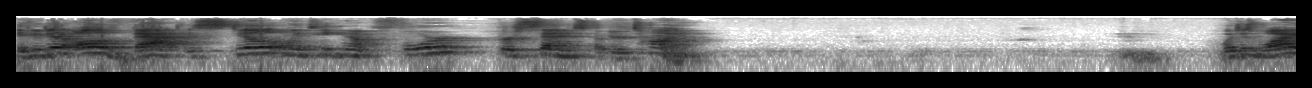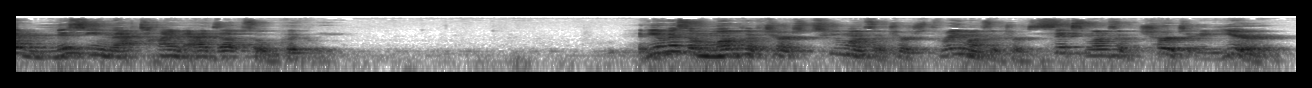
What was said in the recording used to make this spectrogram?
if you did all of that, is still only taking up 4% of your time. Which is why missing that time adds up so quickly. If you miss a month of church, two months of church, three months of church, six months of church in a year,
